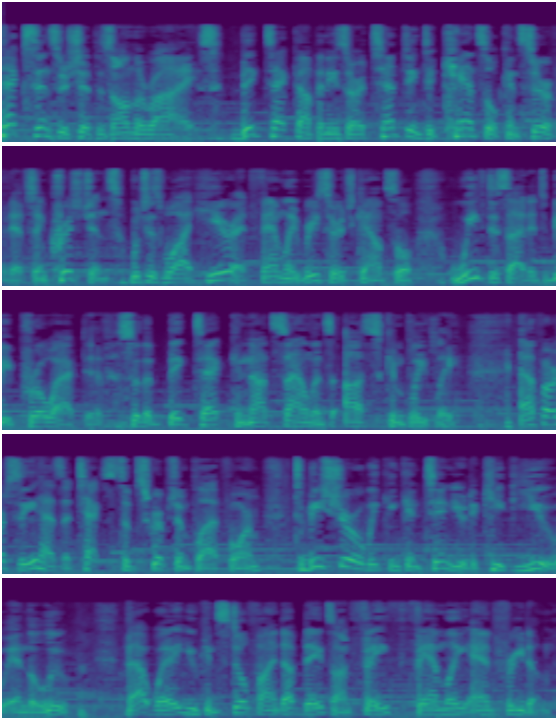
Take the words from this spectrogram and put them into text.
Tech censorship is on the rise. Big tech companies are attempting to cancel conservatives and Christians, which is why here at Family Research Council, we've decided to be proactive so that big tech cannot silence us completely. FRC has a text subscription platform to be sure we can continue to keep you in the loop. That way you can still find updates on faith, family, and freedom.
